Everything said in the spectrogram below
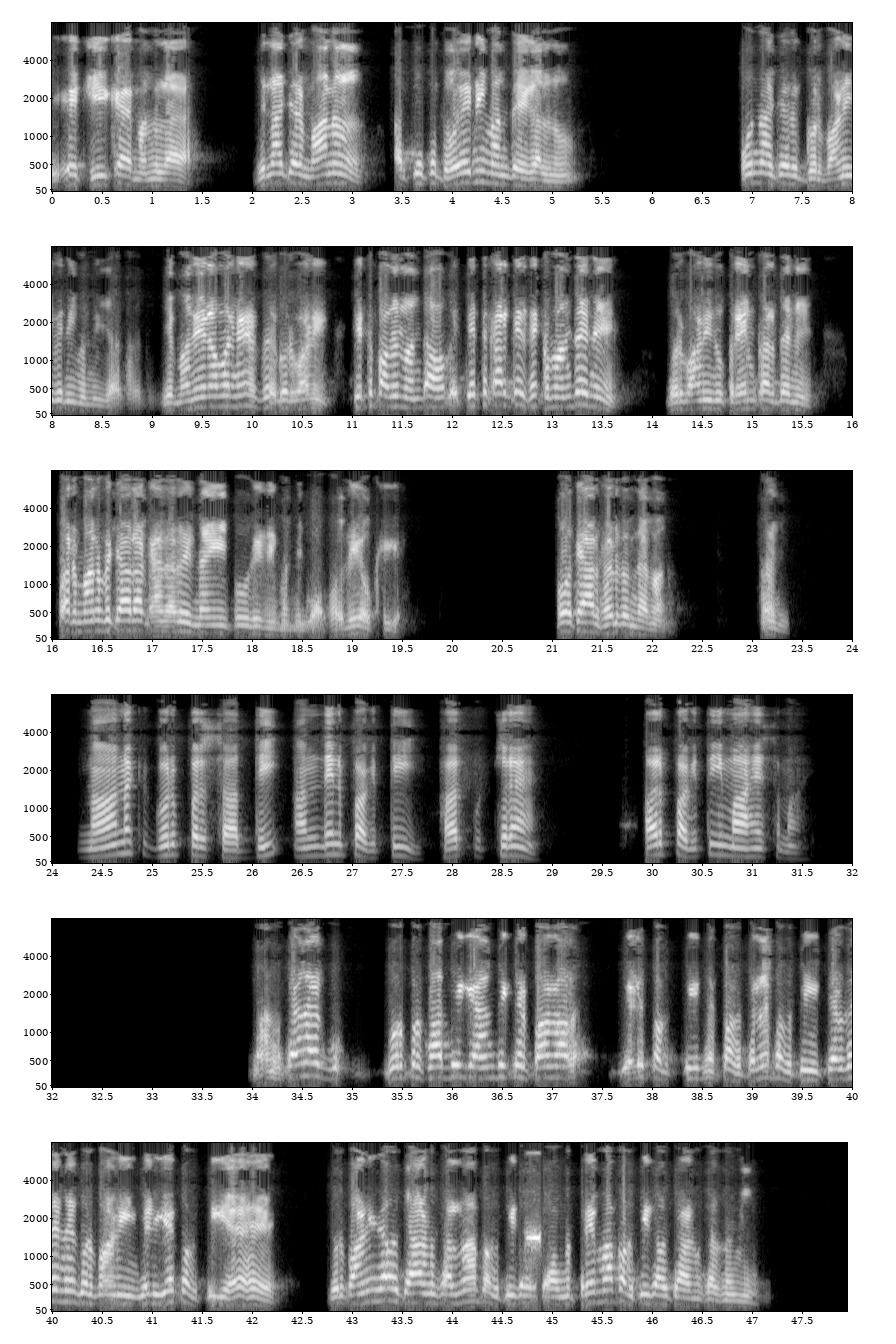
ਇਹ ਠੀਕ ਹੈ ਮੰਨ ਲੈ। ਜਿੰਨਾ ਚਿਰ ਮਨ ਅਰਚਿਤ ਦੋਏ ਨਹੀਂ ਮੰਨਦੇ ਗੱਲ ਨੂੰ ਉਹਨਾਂ ਚਿਰ ਗੁਰਬਾਣੀ ਵੀ ਨਹੀਂ ਮੰਨੀ ਜਾ ਸਕਦੀ। ਜੇ ਮਨੇ ਨਾ ਮੰਨੇ ਫਿਰ ਗੁਰਬਾਣੀ ਚਿੱਤ ਭਾਵੇਂ ਮੰਨਦਾ ਹੋਵੇ ਚਿੱਤ ਕਰਕੇ ਸਿੱਖ ਮੰਨਦੇ ਨੇ ਗੁਰਬਾਣੀ ਨੂੰ ਪ੍ਰੇਮ ਕਰਦੇ ਨੇ ਪਰ ਮਨ ਵਿਚਾਰਾ ਕਹਿੰਦਾ ਵੀ ਨਹੀਂ ਪੂਰੀ ਨਹੀਂ ਮੰਨੀ ਜਾ ਸਕਦੀ ਔਖੀ ਹੈ। ਉਹ ਤਿਆਰ ਛੱਡ ਦਿੰਦਾ ਮਨ। ਹਾਂਜੀ। ਨਾਨਕ ਗੁਰ ਪ੍ਰਸਾਦੀ ਅੰਦਿਨ ਭਗਤੀ ਹਰ ਉਚਰੈ ਹਰ ਭਗਤੀ ਮਾਹੇ ਸਮਾਏ ਨਾਨਕ ਕਹਿੰਦਾ ਗੁਰ ਪ੍ਰਸਾਦੀ ਗਿਆਨ ਦੀ ਕਿਰਪਾ ਨਾਲ ਜਿਹੜੇ ਭਗਤੀ ਨੇ, ਭਗਤ ਨੇ ਭਗਤੀ ਕਰਦੇ ਨੇ ਗੁਰਬਾਣੀ, ਜਿਹੜੀ ਇਹ ਭਗਤੀ ਹੈ ਇਹ। ਗੁਰਬਾਣੀ ਦਾ ਉਚਾਰਨ ਕਰਨਾ, ਭਗਤੀ ਦਾ ਉਚਾਰਨ, ਪ੍ਰੇਮਾ ਭਗਤੀ ਦਾ ਉਚਾਰਨ ਕਰਨਾ ਨਹੀਂ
